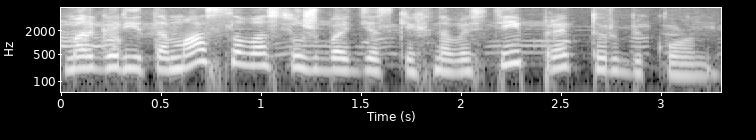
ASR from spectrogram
Маргарита Маслова, служба детских новостей, проект «Рубикон».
